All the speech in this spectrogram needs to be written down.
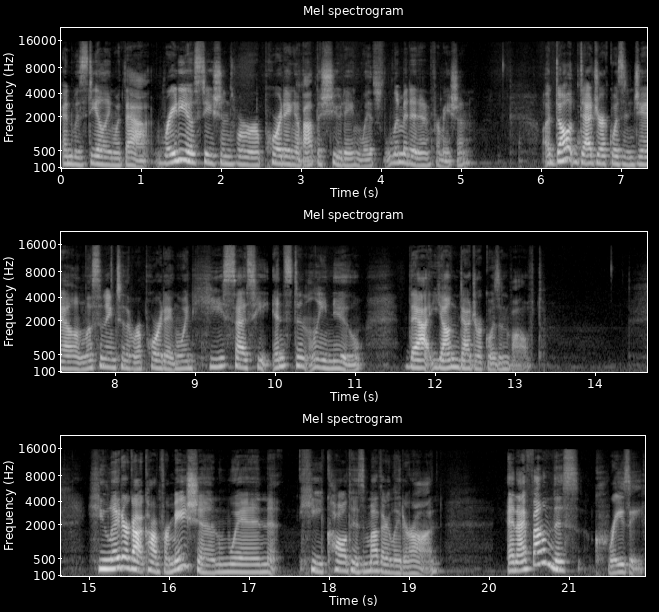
and was dealing with that, radio stations were reporting about the shooting with limited information. Adult Dedric was in jail and listening to the reporting when he says he instantly knew that young Dedric was involved. He later got confirmation when he called his mother later on. And I found this crazy.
